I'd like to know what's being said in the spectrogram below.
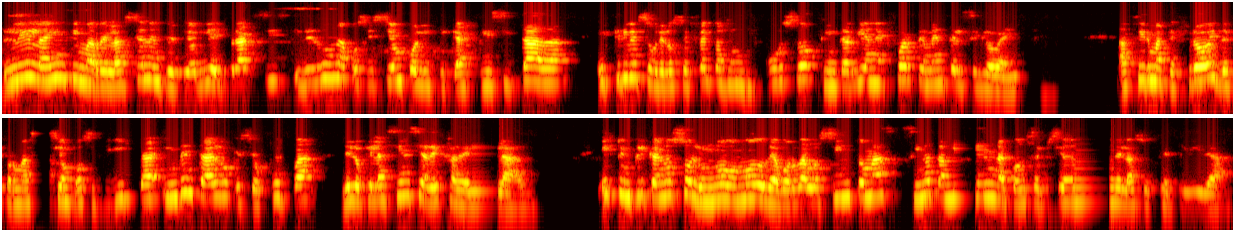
lee la íntima relación entre teoría y praxis y desde una posición política explicitada escribe sobre los efectos de un discurso que interviene fuertemente el siglo XX. Afirma que Freud, de formación positivista, inventa algo que se ocupa de lo que la ciencia deja de lado. Esto implica no solo un nuevo modo de abordar los síntomas, sino también una concepción de la subjetividad.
